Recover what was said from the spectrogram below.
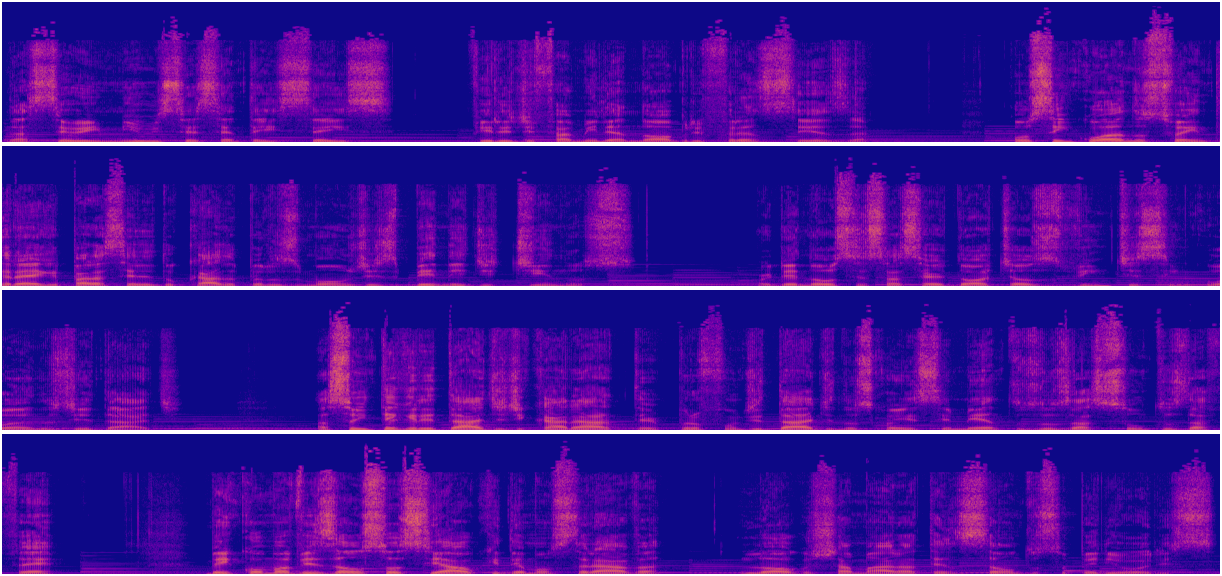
Nasceu em 1066, filho de família nobre francesa. Com cinco anos foi entregue para ser educado pelos monges beneditinos. Ordenou-se sacerdote aos 25 anos de idade. A sua integridade de caráter, profundidade nos conhecimentos dos assuntos da fé, bem como a visão social que demonstrava, logo chamaram a atenção dos superiores.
